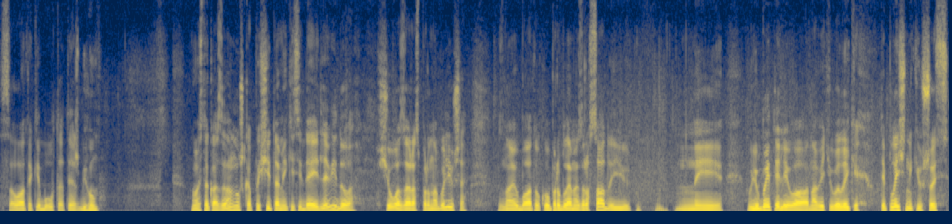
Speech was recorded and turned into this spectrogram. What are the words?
Салатики болта теж бігом. Ну, ось така зеленушка. Пишіть там якісь ідеї для відео, що у вас зараз про наболівше. Знаю багато у кого проблеми з розсадою. Не в любителів, а навіть у великих тепличників щось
